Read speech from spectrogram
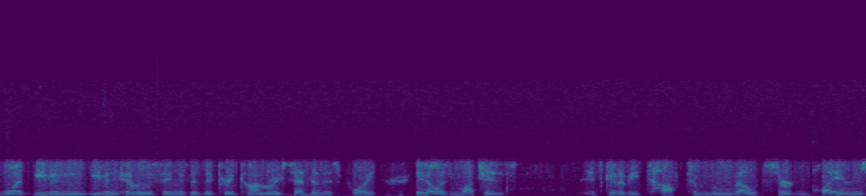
what even even kind of the things that, that Craig Conroy said to this point, you know, as much as it's going to be tough to move out certain players.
